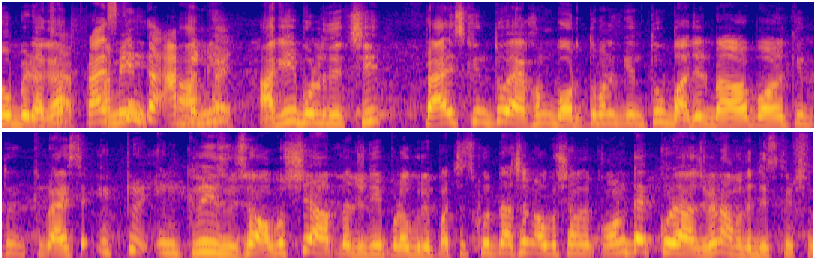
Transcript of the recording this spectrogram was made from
নব্বই টাকা। আচ্ছা, আমি। আগেই বলে দিচ্ছি প্রাইস কিন্তু এখন বর্তমানে কিন্তু বাজেট বাড়ার পর কিন্তু প্রাইসটা একটু ইনক্রিজ হয়েছে। অবশ্যই আপনার যদি এই প্রোডাক্টগুলি পারচেস করতে আসেন অবশ্যই আমাদের কন্ট্যাক্ট করে আসবেন। আমাদের ডিসক্রিপশন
